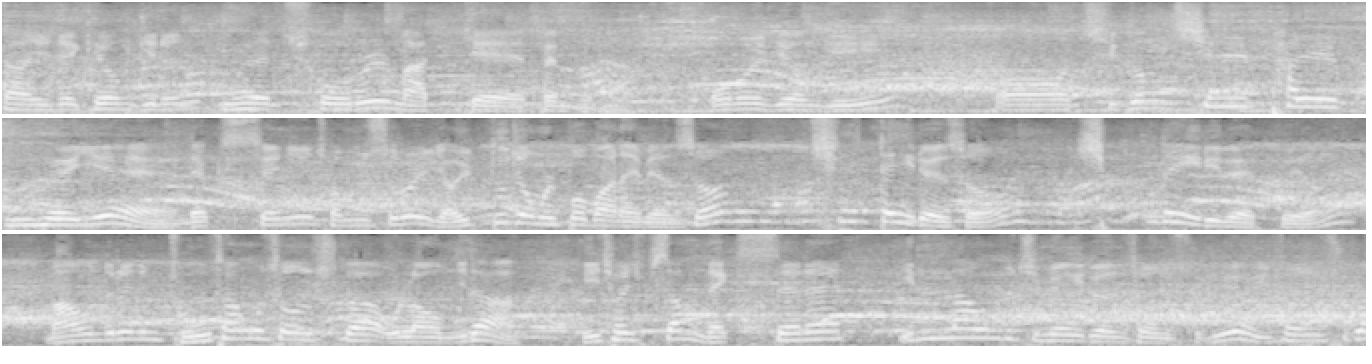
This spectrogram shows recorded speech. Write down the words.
자 이제 경기는 9회 초를 맞게 됩니다. 오늘 경기 어, 지금 7, 8, 9회에 넥센이 점수를 12점을 뽑아내면서 7대 1에서 19대 1이 됐고요. 마운드는 조상우 선수가 올라옵니다. 2013 넥센의 1라운드 지명이 된 선수고요. 이 선수가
